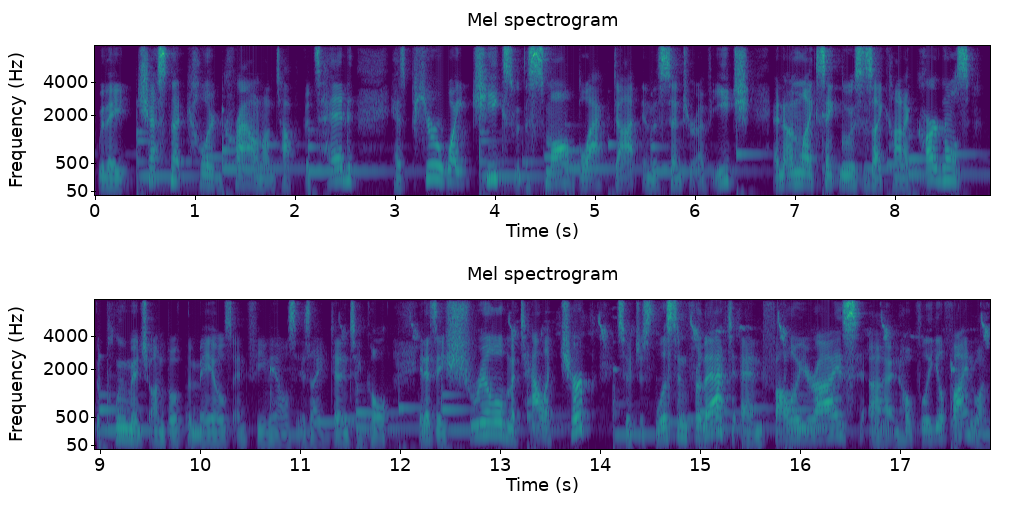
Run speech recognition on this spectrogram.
with a chestnut colored crown on top of its head. It has pure white cheeks with a small black dot in the center of each. And unlike St. Louis's iconic cardinals, the plumage on both the males and females is identical. It has a shrill metallic chirp, so just listen for that and follow your eyes, uh, and hopefully you'll find one.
